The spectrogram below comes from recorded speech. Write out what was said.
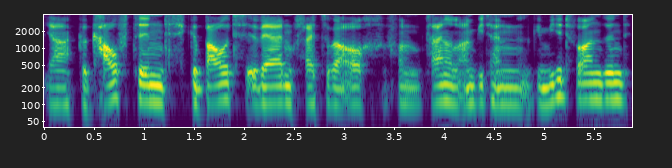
ja, gekauft sind, gebaut werden, vielleicht sogar auch von kleineren Anbietern gemietet worden sind.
